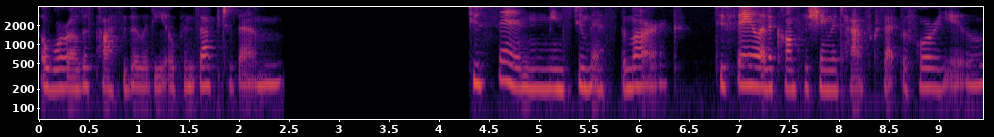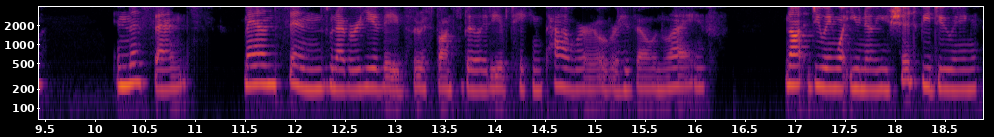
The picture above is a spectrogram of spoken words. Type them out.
a world of possibility opens up to them. To sin means to miss the mark, to fail at accomplishing the task set before you. In this sense, man sins whenever he evades the responsibility of taking power over his own life. Not doing what you know you should be doing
